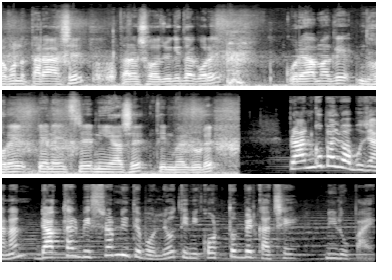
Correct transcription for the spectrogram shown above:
তখন তারা আসে, তারা সহযোগিতা করে করে আমাকে ধরে টেনে ইস্ত্রে নিয়ে আসে তিন মাইল রোডে প্রাণগোপাল বাবু জানান, ডাক্তার বিশ্রাম নিতে বললেও তিনি কর্তব্যের কাছে নিরুপায়।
